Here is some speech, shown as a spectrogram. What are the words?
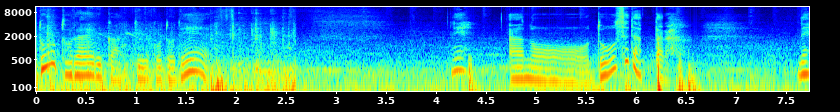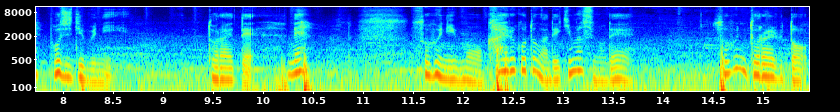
どう捉えるかっていうことでねあのどうせだったらねポジティブに捉えてねそういうふうにもう変えることができますのでそういうふうに捉えると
